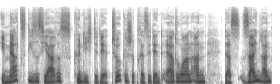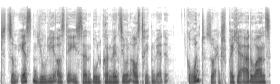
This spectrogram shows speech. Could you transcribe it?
Im März dieses Jahres kündigte der türkische Präsident Erdogan an, dass sein Land zum 1. Juli aus der Istanbul-Konvention austreten werde. Grund, so ein Sprecher Erdogans,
